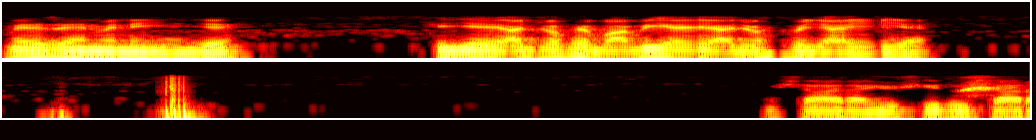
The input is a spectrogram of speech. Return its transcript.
میرے ذہن میں نہیں ہے یہ کہ یہ اجوف بابی ہے یا اجوف یائی ہے۔ اشارہ یشیر اشارہ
